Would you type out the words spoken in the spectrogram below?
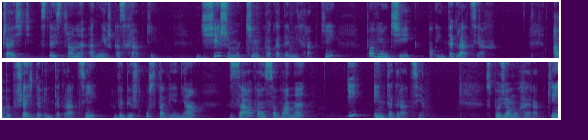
Cześć, z tej strony Agnieszka z Chrapki. W dzisiejszym odcinku Akademii Chrapki powiem Ci o integracjach. Aby przejść do integracji, wybierz ustawienia, zaawansowane i integracje. Z poziomu Chrapki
